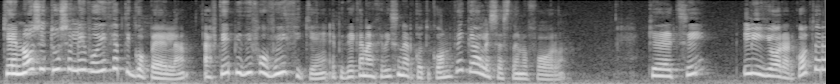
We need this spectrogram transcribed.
Και ενώ ζητούσε λίγο βοήθεια από την κοπέλα, αυτή επειδή φοβήθηκε, επειδή έκαναν χρήση ναρκωτικών, δεν κάλεσε ασθενοφόρο. Και έτσι, λίγη ώρα αργότερα,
